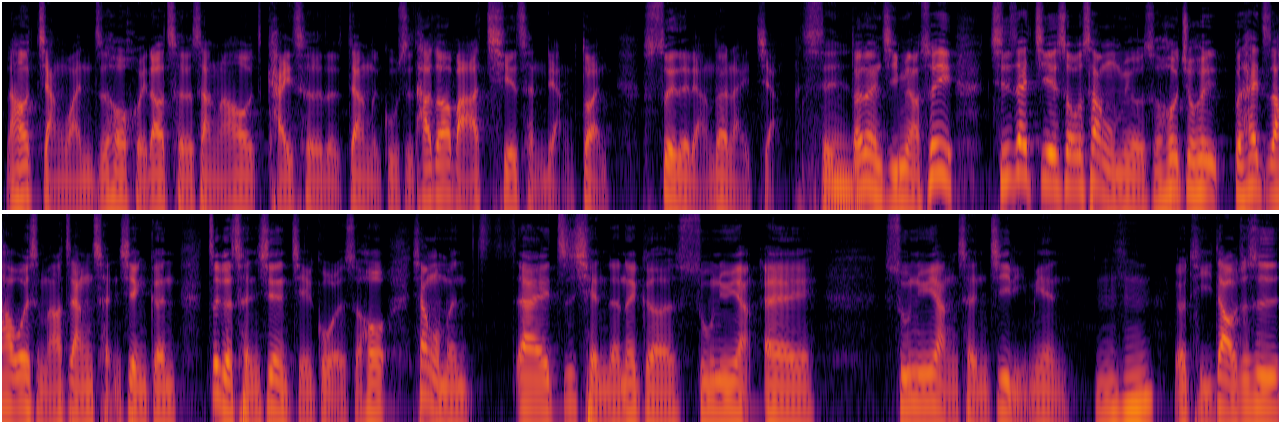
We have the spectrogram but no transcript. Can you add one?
然后讲完之后回到车上，然后开车的这样的故事，他都要把它切成两段碎的两段来讲，是短短几秒。所以其实，在接收上，我们有时候就会不太知道他为什么要这样呈现，跟这个呈现的结果的时候，像我们在之前的那个《熟女养》诶，《熟女养成记》里面，嗯哼，有提到，就是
